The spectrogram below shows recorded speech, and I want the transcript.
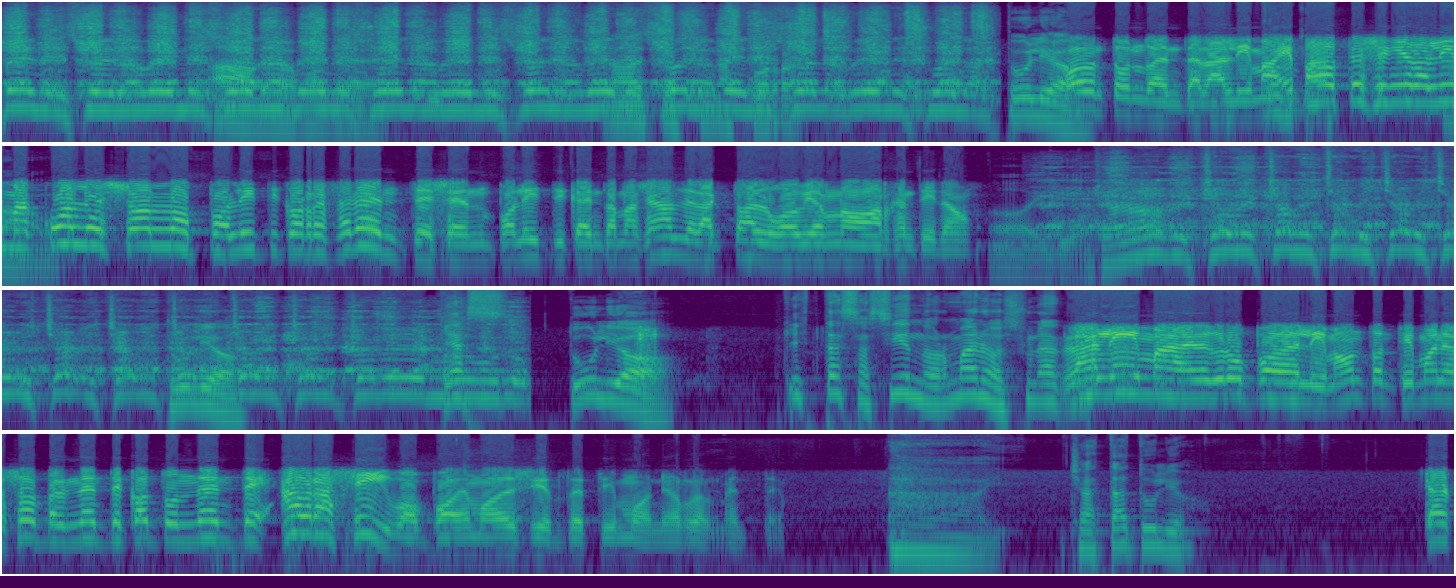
Venezuela, Venezuela, Ah, Venezuela, Venezuela, Venezuela. Venezuela, Venezuela. Tulio. Contundente la Lima. Y para usted, señora Lima, Ah. ¿cuáles son los políticos referentes en política internacional del actual gobierno argentino? Ay, Dios. Chávez, Chávez, Chávez, Chávez, Chávez, Chávez, Chávez, Chávez, Tulio. Tulio. ¿Qué estás haciendo, hermano? Es una... La Lima del grupo de Lima, un testimonio sorprendente, contundente, abrasivo, podemos decir, testimonio realmente. Ay, ya está, Tulio. Ya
